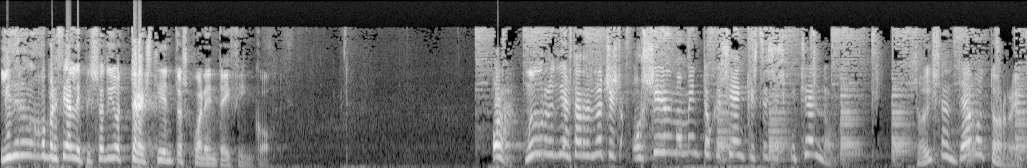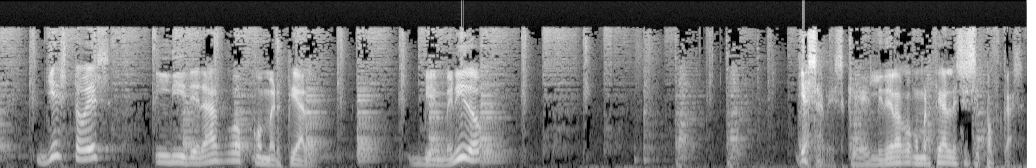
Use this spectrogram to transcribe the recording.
Liderazgo Comercial, episodio 345. Hola, muy buenos días, tardes, noches, o sea el momento que sea en que estés escuchando. Soy Santiago Torre y esto es Liderazgo Comercial. Bienvenido. Ya sabes que el liderazgo comercial es ese podcast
